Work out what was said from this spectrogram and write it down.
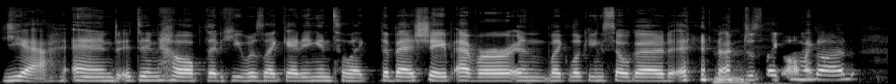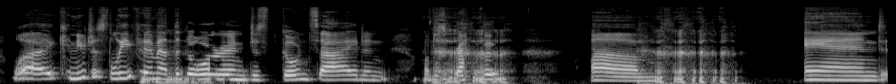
yeah, and it didn't help that he was like getting into like the best shape ever and like looking so good. And I'm Mm. just like, oh my God, why? Can you just leave him at the door and just go inside and I'll just grab him? Um, and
